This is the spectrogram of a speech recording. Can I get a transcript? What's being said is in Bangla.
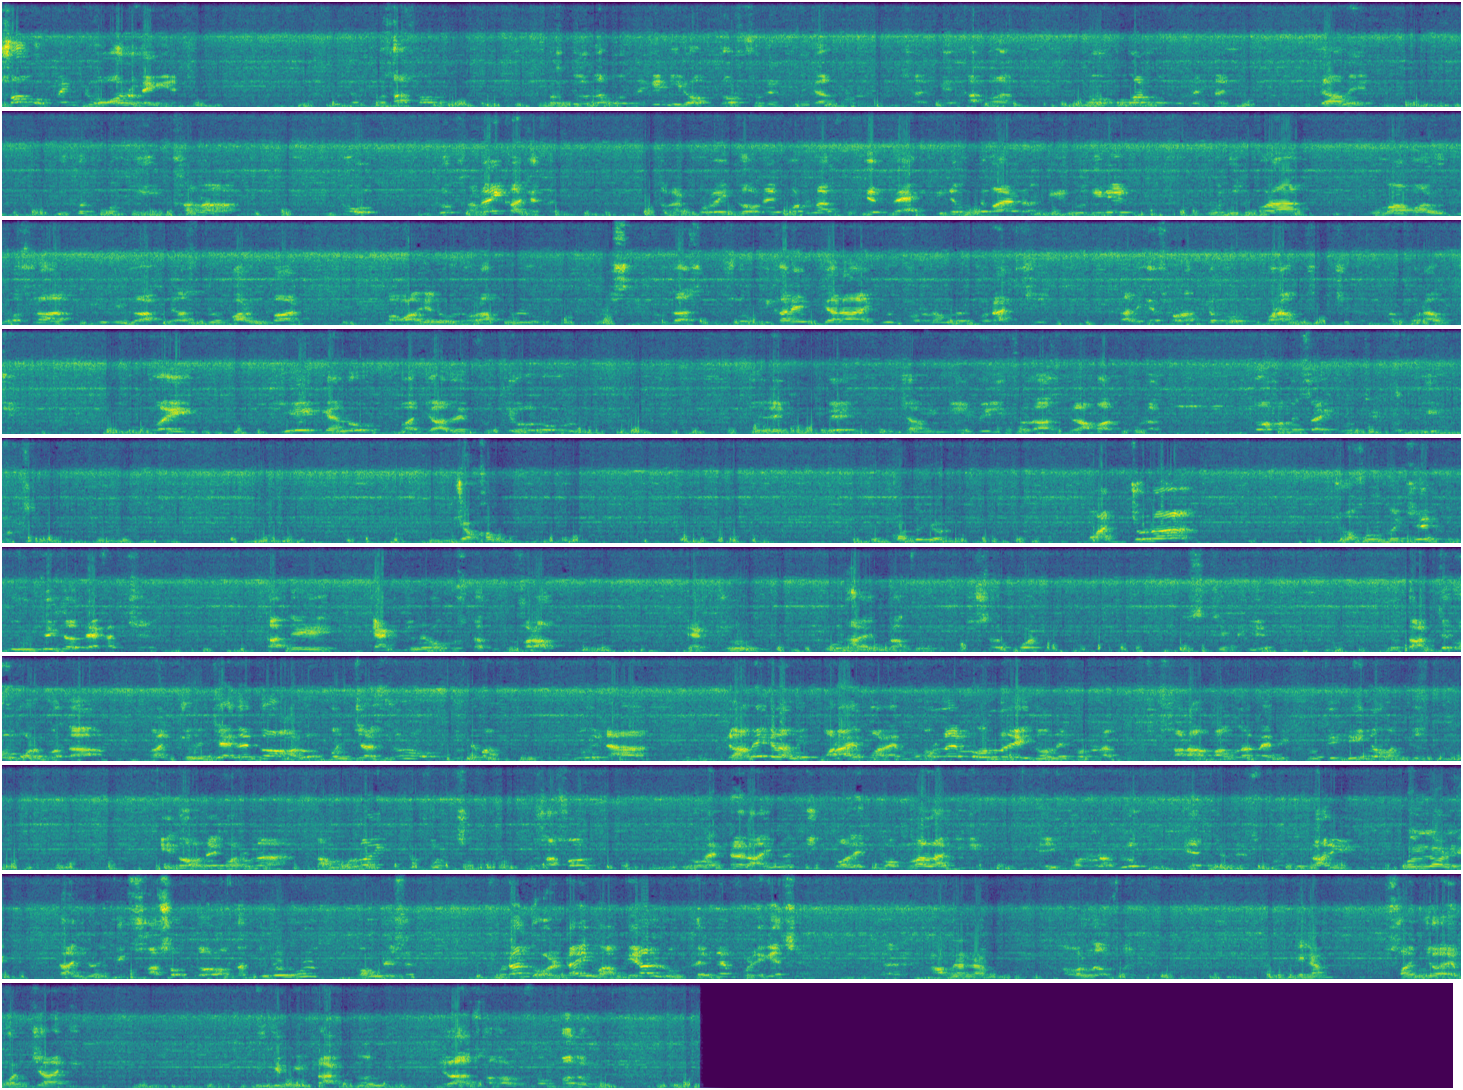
সব ওপেন টু অল হয়ে গেছে প্রশাসন সত্যি বলতে কি নীরব দর্শকের ভূমিকা কারবার মহকুমার মতন একটা গ্রামে নিকটবর্তী থানা দুটো দুটো থানাই কাছাকাছি তারপরে এই ধরনের ঘটনা ঘটতে তো একদিনে হতে পারে না দীর্ঘদিনের মজুত করা বোমা বারুদ মশলা বিভিন্ন আগ্নেয়াস্ত্র বারংবার পাওয়া গেলেও ধরা পড়ল। পুলিশ কিন্তু সত্যিকারের যারা এগুলো ঘটনাগুলো ঘটাচ্ছে তাদেরকে শনাক্ত করা উচিত ছিল করা উচিত। তো এই গিয়ে গেল বা যাদের ক্ষতি হলো জেলে ঢুকবে জামিন নিয়ে বেরিয়ে চলে আসবে আবার দৌড়াবে তো হামেশাই করছে প্রতিদিন করছে। জখম? কতজন? পাঁচজনা জখম হয়েছে ইঞ্জুরিটা দেখাচ্ছে। তাতে একজনের অবস্থা খুব খারাপ, একজন বোধহয় প্রাথমিক চিকিৎসার পর তো তার থেকেও বড় কথা, পাঁচজনের জায়গায় তো আরও পঞ্চাশ জন হতে পারত গ্রামে গ্রামে, পাড়ায় পাড়ায়, মহল্লায় মহল্লায় এই ধরনের ঘটনা ঘটছে। সারা বাংলা ব্যাপী প্রতিদিন আমাদের এই ধরনের ঘটনা কিন্তু ঘটছে। প্রশাসন এবং একটা রাজনৈতিক দলের তকমা লাগিয়ে এই ঘটনাগুলো ঘটছে একজনের দাঁড়িয়ে কোন দলে? রাজনৈতিক শাসক দল অর্থাৎ তৃণমূল কংগ্রেসের। ওটা দলটাই মাফিয়ার লুমফেন্ডে পড়ে গেছে। আপনার নাম? আমার নাম সঞ্জয়। কি নাম? সঞ্জয় ভট্টাচার্য বিজেপি প্রাক্তন জেলা সাধারণ সম্পাদক।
